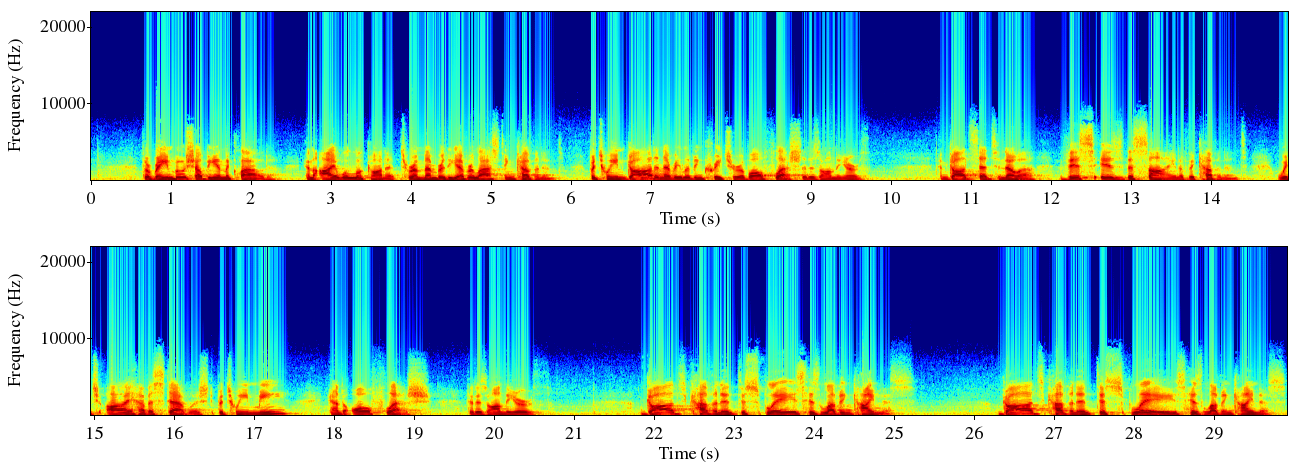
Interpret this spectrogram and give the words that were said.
The rainbow shall be in the cloud, and I will look on it to remember the everlasting covenant between God and every living creature of all flesh that is on the earth. And God said to Noah, This is the sign of the covenant which I have established between me and all flesh that is on the earth. God's covenant displays his loving kindness. God's covenant displays his loving kindness.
